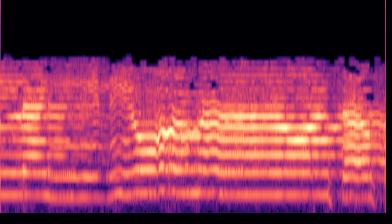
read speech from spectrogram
والليل وما وسق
